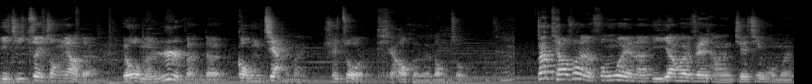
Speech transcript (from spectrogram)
以及最重要的，由我们日本的工匠们去做调和的动作。那调出来的风味呢，一样会非常接近我们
